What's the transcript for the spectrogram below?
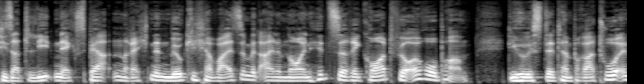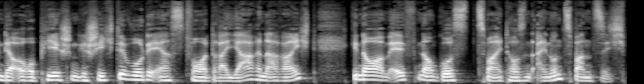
Die Satellitenexperten rechnen möglicherweise mit einem neuen Hitzerekord für Europa. Die höchste Temperatur in der europäischen Geschichte wurde erst vor drei Jahren erreicht, genau am 11. August 2021.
